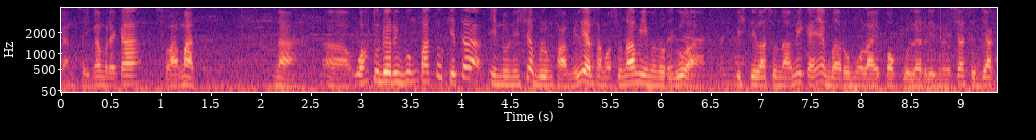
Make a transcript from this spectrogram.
kan sehingga mereka selamat. Nah, eh, waktu 2004 tuh kita Indonesia belum familiar sama tsunami menurut Benar, gua. benar. Istilah tsunami kayaknya baru mulai populer di Indonesia sejak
